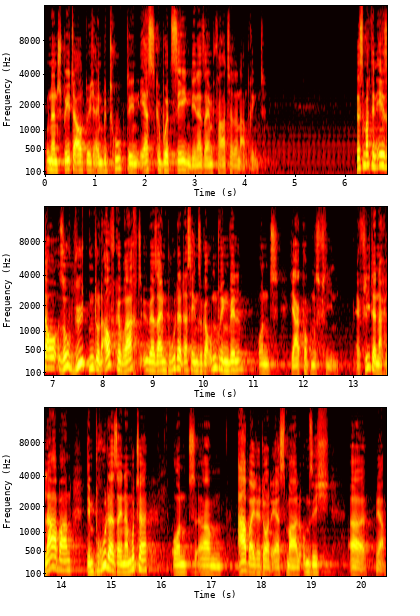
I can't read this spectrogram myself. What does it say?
und dann später auch durch einen Betrug den Erstgeburtssegen, den er seinem Vater dann abbringt. Das macht den Esau so wütend und aufgebracht über seinen Bruder, dass er ihn sogar umbringen will und Jakob muss fliehen. Er flieht dann nach Laban, dem Bruder seiner Mutter, und ähm, arbeitet dort erstmal, um sich äh, ja,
